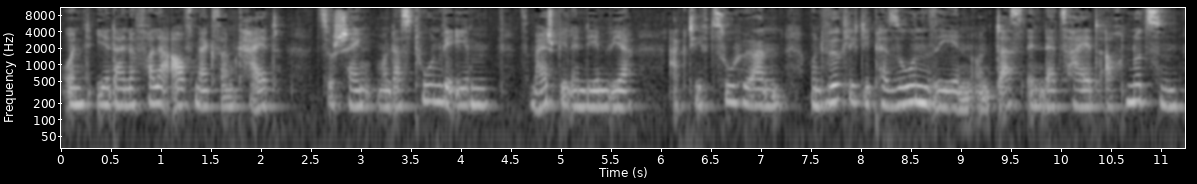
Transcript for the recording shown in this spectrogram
und ihr deine volle Aufmerksamkeit zu schenken. Und das tun wir eben zum Beispiel, indem wir aktiv zuhören und wirklich die Person sehen und das in der Zeit auch nutzen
